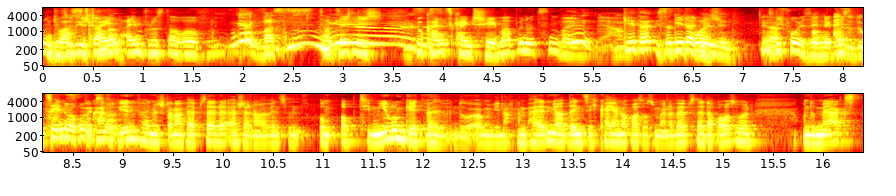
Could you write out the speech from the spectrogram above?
Und du so hast die keinen Standard- Einfluss darauf, was tatsächlich, du kannst kein Schema benutzen, weil Ja. geht halt, ist das geht nicht halt vorgesehen. nicht. Ist nicht vorgesehen. Der Also du 10 kannst, Euro du kannst extra. auf jeden Fall eine Standard-Webseite erstellen, aber wenn es um Optimierung geht, weil wenn du irgendwie nach einem halben Jahr denkst, ich kann ja noch was aus meiner Webseite rausholen und du merkst,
